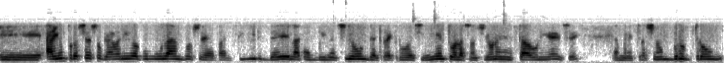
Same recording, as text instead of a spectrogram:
eh, hay un proceso que ha venido acumulándose a partir de la combinación del recrudecimiento de las sanciones estadounidenses, la administración Trump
